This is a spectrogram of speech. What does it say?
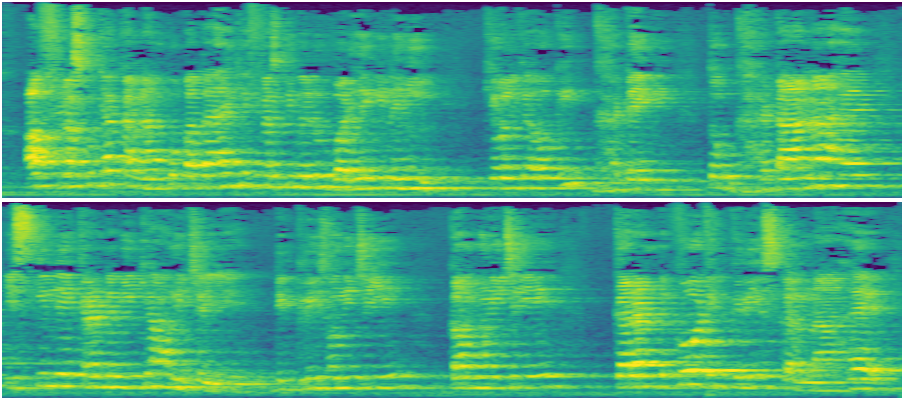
तो अब फ्लक्स को क्या करना हमको पता है कि फ्लक्स की वैल्यू बढ़ेगी नहीं, केवल क्या होगी? घटेगी। तो घटाना है, इसके लिए करंट भी क्या होनी चाहिए? डिक्रीज होनी चाहिए, कम होनी चाहिए। करंट को डिक्रीज करना है।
